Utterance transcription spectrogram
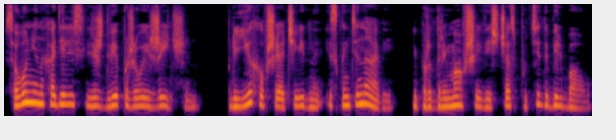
в салоне находились лишь две пожилые женщины, приехавшие, очевидно, из Скандинавии и продремавшие весь час пути до Бильбао.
